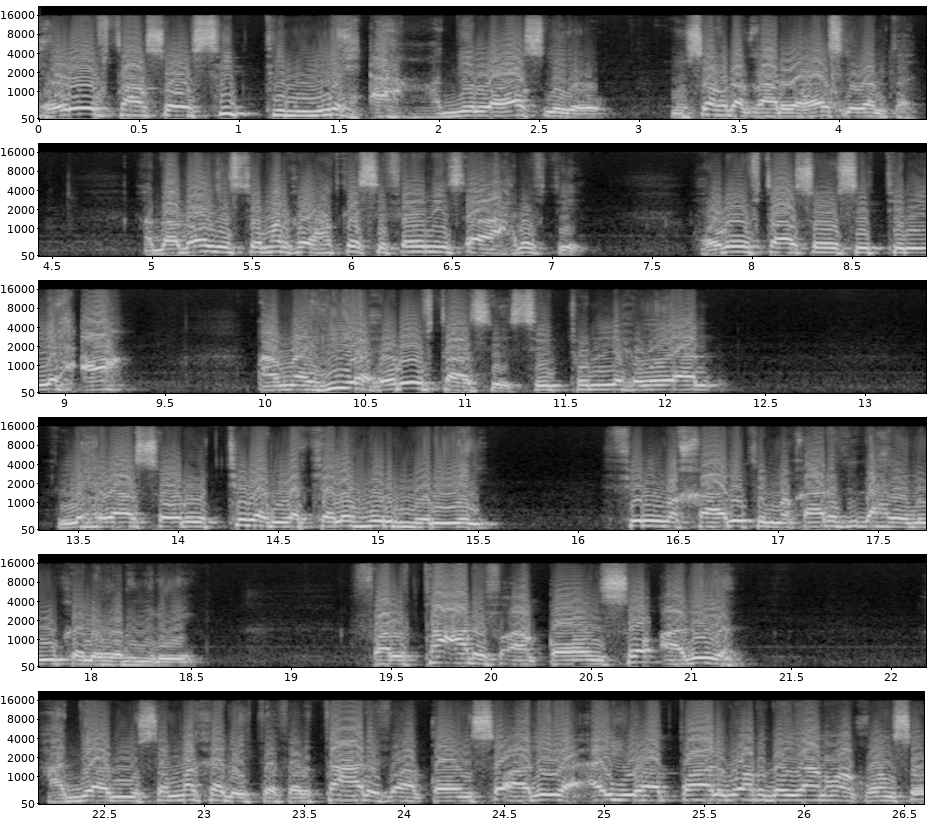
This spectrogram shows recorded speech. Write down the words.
Xuruuftaasoo sittin lix ah haddii la hoos dhigo nusakda qaar way hoos dhigan tahay. Haddaad hoos dhigto marka waxaad ka sifeynaysaa axruftii. Xuruuftaasoo sittin lix ah ama hiya xuruuftaasi sittun lix weeyaan lixdaasoo rutibad la kala hormariyey fi lmakhaariji makhaarija dhexdeeda lagu kala hormariyey. Faltacrif aqoonso adiga. Haddii aada musamo ka dhigta faltacrif aqoonso adiga. Ayuha aalibu ardaygaanu aqoonso?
